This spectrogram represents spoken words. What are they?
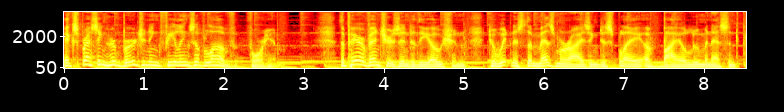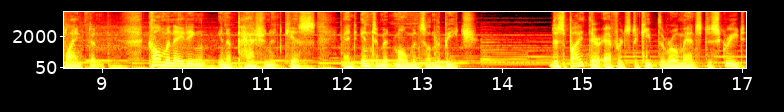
expressing her burgeoning feelings of love for him. The pair ventures into the ocean to witness the mesmerizing display of bioluminescent plankton, culminating in a passionate kiss and intimate moments on the beach. Despite their efforts to keep the romance discreet,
